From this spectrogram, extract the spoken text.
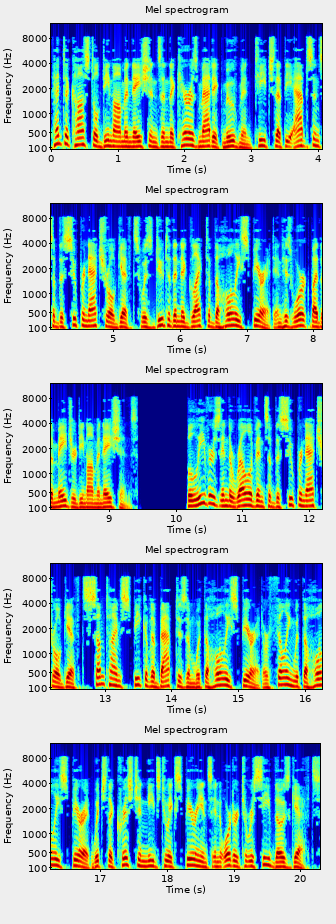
Pentecostal denominations and the charismatic movement teach that the absence of the supernatural gifts was due to the neglect of the Holy Spirit and his work by the major denominations. Believers in the relevance of the supernatural gifts sometimes speak of a baptism with the Holy Spirit or filling with the Holy Spirit which the Christian needs to experience in order to receive those gifts.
